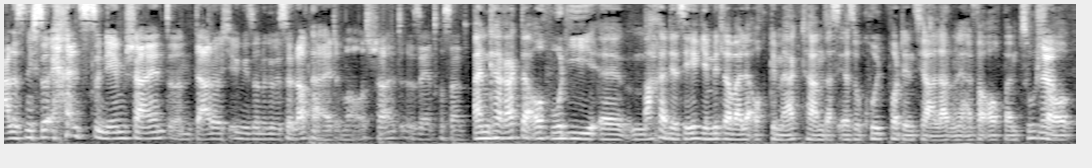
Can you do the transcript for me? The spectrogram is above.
alles nicht so ernst zu nehmen scheint und dadurch irgendwie so eine gewisse Lockerheit immer ausstrahlt. Sehr interessant. Ein Charakter auch, wo die äh, Macher der Serie mittlerweile auch gemerkt haben, dass er so Kultpotenzial hat und er einfach auch beim Zuschauer ja.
